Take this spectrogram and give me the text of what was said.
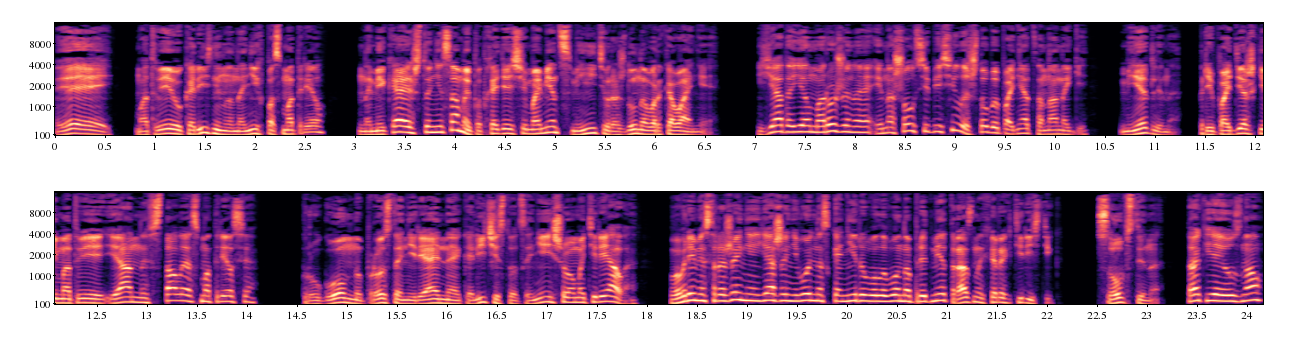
«Эй!» — Матвей укоризненно на них посмотрел, намекая, что не самый подходящий момент сменить вражду на воркование. Я доел мороженое и нашел в себе силы, чтобы подняться на ноги. Медленно, при поддержке Матвея и Анны встал и осмотрелся. Кругом, ну просто нереальное количество ценнейшего материала. Во время сражения я же невольно сканировал его на предмет разных характеристик. Собственно, так я и узнал,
